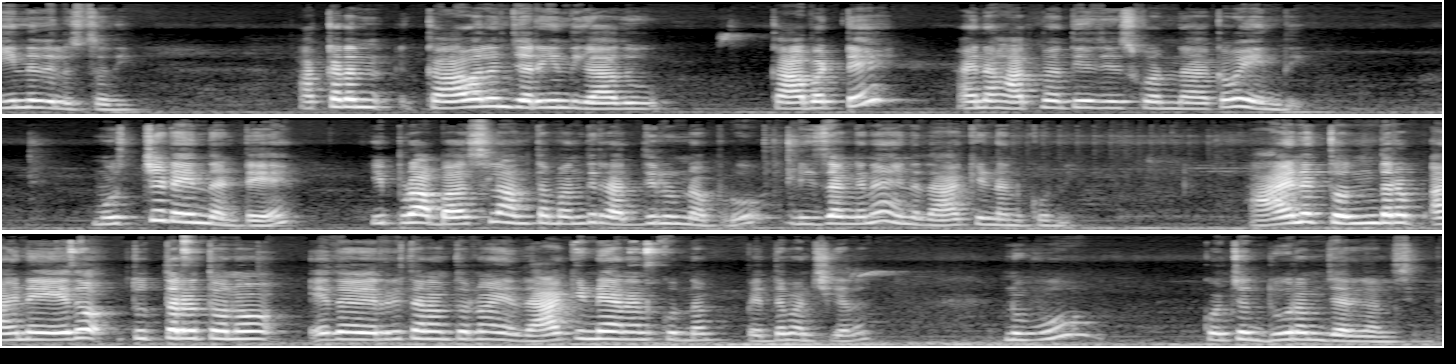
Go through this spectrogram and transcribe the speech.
గీనె తెలుస్తుంది. అక్కడ కావాలని జరిగింది కాదు. కాబట్టే ఆయన ఆత్మహత్య చేసుకోవడం దాకా పోయింది. ముచ్చట ఏంటంటే ఇప్పుడు ఆ బస్సులో అంతమంది రద్దీలు ఉన్నప్పుడు నిజంగానే ఆయన దాకిండు అనుకోండి ఆయన తొందర ఆయన ఏదో తుత్తరతోనో ఏదో ఎర్రితనంతోనో ఆయన దాకిండే అని అనుకుందాం. పెద్ద మనిషి కదా. నువ్వు కొంచెం దూరం జరగాల్సింది.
